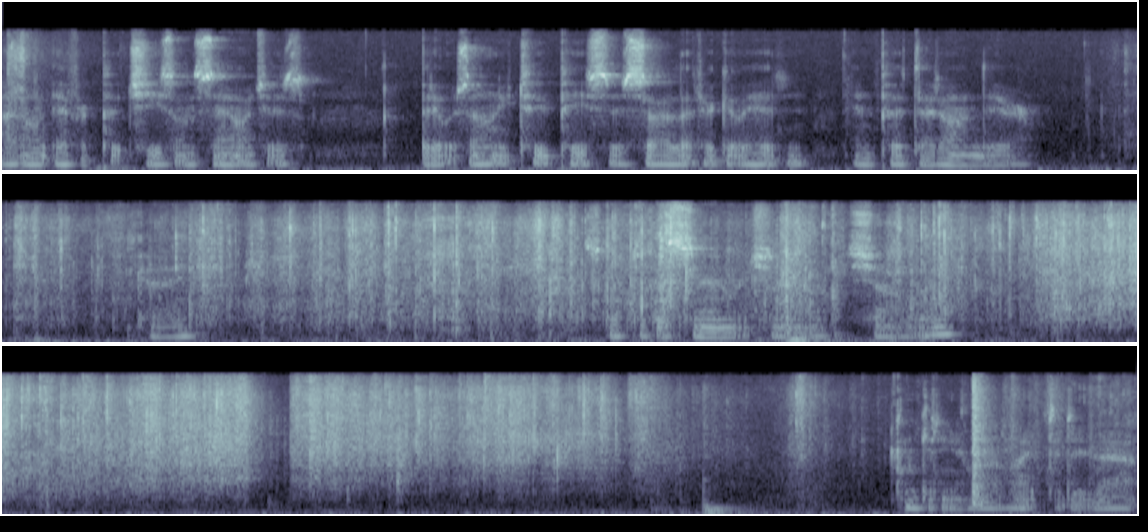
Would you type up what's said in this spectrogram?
I don't ever put cheese on sandwiches, but it was only two pieces, so I let her go ahead and, and put that on there. Okay. To the sandwich now, shall we? I'm getting a I light to do that.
